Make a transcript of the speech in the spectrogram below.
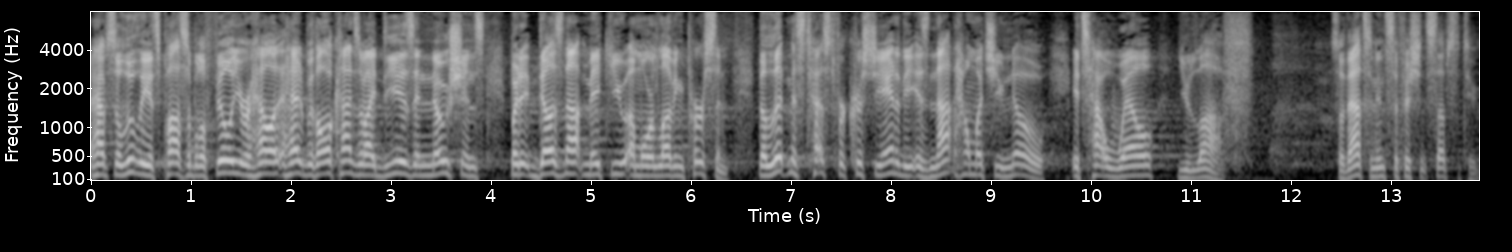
Absolutely, it's possible to fill your head with all kinds of ideas and notions, but it does not make you a more loving person. The litmus test for Christianity is not how much you know, it's how well you love. So that's an insufficient substitute.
